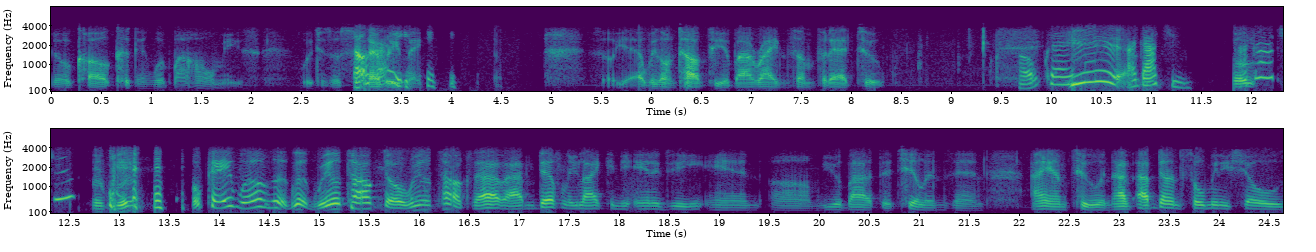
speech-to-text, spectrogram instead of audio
show called Cooking with My Homies, which is a celebrity right. thing. So yeah, we're gonna talk to you about writing something for that too. okay. Yeah. I got you. I got you. yeah. Okay, well, look, look, real talk though, real talk. 'cause I, I'm definitely liking your energy and um, you about the chillings, and I am too. And I've I've done so many shows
